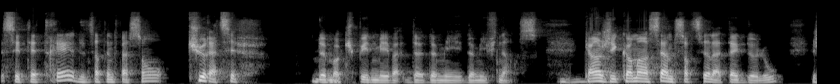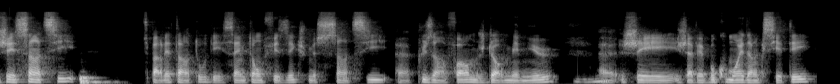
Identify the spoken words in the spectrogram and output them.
c'était très, d'une certaine façon, curatif de m'occuper de mes, de, mes, de mes finances. Mm-hmm. Quand j'ai commencé à me sortir la tête de l'eau, j'ai senti tu parlais tantôt des symptômes physiques, je me suis senti euh, plus en forme, je dormais mieux, mm-hmm. euh, j'avais beaucoup moins d'anxiété.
